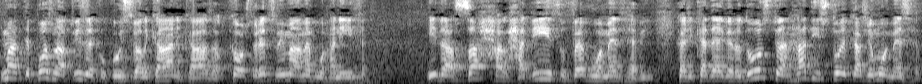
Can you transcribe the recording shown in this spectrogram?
Imate poznatu izreku koju su velikani kazali, kao što recimo imam Ebu Hanife. Ida sahha al hadithu fehuva medhebi. Kaže, kada je vjerodostojan hadis, to je, kaže, moj mezheb.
